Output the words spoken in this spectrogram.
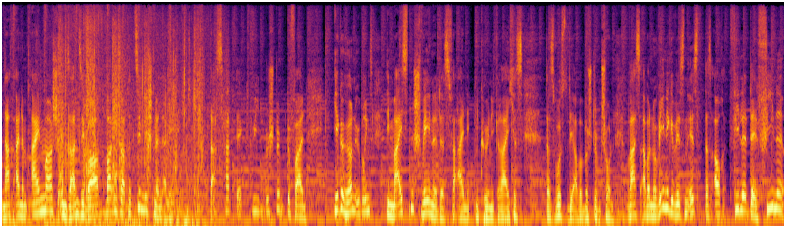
Nach einem Einmarsch in Sansibar war die Sache ziemlich schnell erledigt. Das hat der Queen bestimmt gefallen. Ihr gehören übrigens die meisten Schwäne des Vereinigten Königreiches. Das wusstet ihr aber bestimmt schon. Was aber nur wenige wissen ist, dass auch viele Delfine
